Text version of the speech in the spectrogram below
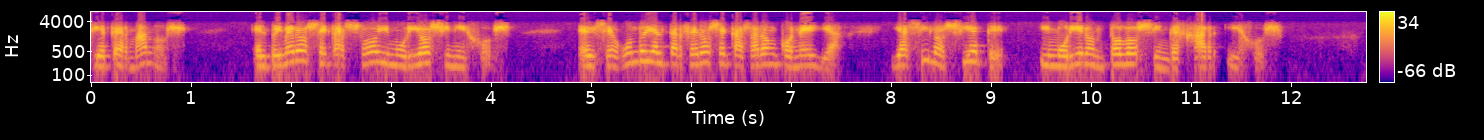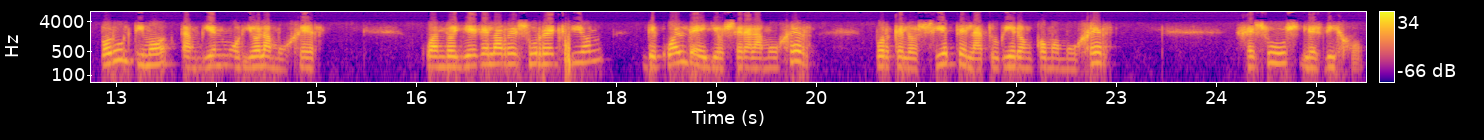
siete hermanos. El primero se casó y murió sin hijos. El segundo y el tercero se casaron con ella, y así los siete, y murieron todos sin dejar hijos. Por último, también murió la mujer. Cuando llegue la resurrección, ¿de cuál de ellos será la mujer? Porque los siete la tuvieron como mujer. Jesús les dijo,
